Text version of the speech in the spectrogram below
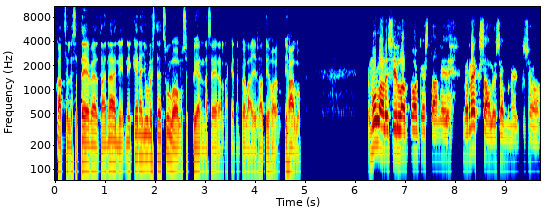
katsellessa TV tai näin, niin, niin kenen julisteet sulla on ollut sitten pienenä seinällä, ketä pelaajia sä oot ihaillut? No mulla oli silloin oikeastaan, niin, no Reksa oli semmoinen, kun se on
